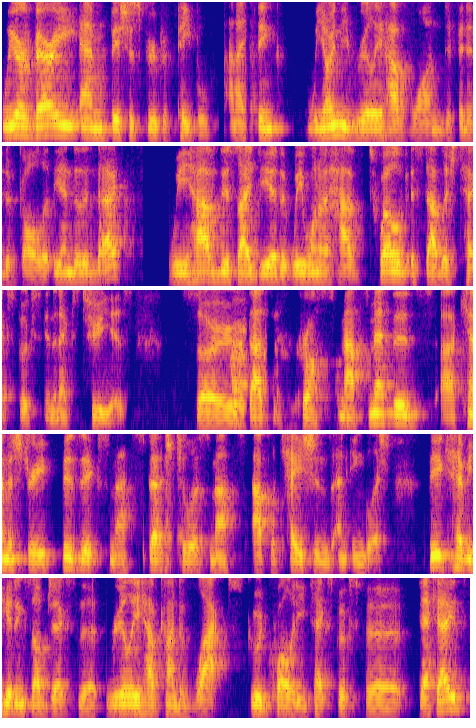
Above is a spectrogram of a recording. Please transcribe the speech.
We are a very ambitious group of people, and I think we only really have one definitive goal at the end of the day. We have this idea that we want to have 12 established textbooks in the next two years. So that's across maths methods, uh, chemistry, physics, maths specialists, maths applications, and English. Big, heavy hitting subjects that really have kind of lacked good quality textbooks for decades.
